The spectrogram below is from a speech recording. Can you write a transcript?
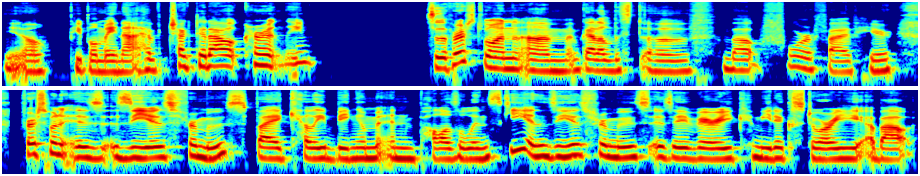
you know people may not have checked it out currently. So the first one, um, I've got a list of about four or five here. First one is Z is for Moose by Kelly Bingham and Paul Zelinsky. And Z is for Moose is a very comedic story about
